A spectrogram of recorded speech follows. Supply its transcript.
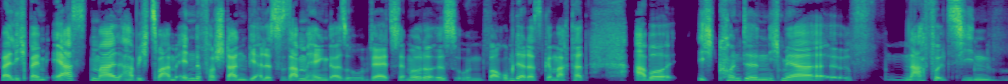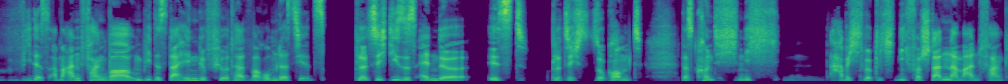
weil ich beim ersten Mal habe ich zwar am Ende verstanden, wie alles zusammenhängt, also wer jetzt der Mörder ist und warum der das gemacht hat, aber ich konnte nicht mehr äh, nachvollziehen, wie das am Anfang war und wie das dahin geführt hat, warum das jetzt plötzlich dieses Ende ist, plötzlich so kommt. Das konnte ich nicht habe ich wirklich nicht verstanden am Anfang.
